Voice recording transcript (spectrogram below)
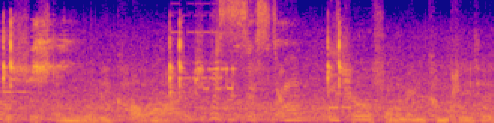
The system will be colonized. This system Terraforming completed.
